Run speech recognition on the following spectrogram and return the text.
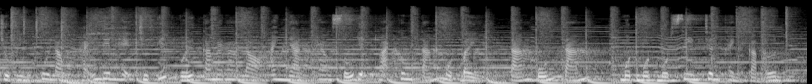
chụp hình vui lòng hãy liên hệ trực tiếp với camera lò anh nhàn theo số điện thoại 0817 848 111 xin chân thành cảm ơn.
